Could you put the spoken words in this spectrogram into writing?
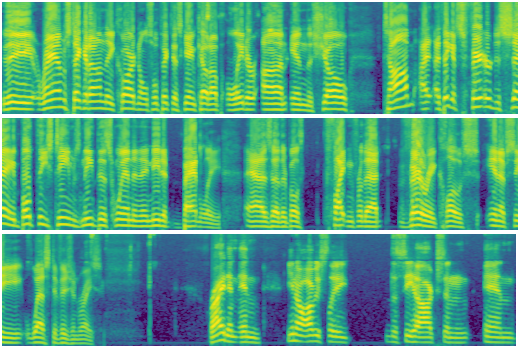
The Rams take it on the Cardinals. We'll pick this game coming up later on in the show. Tom, I, I, think it's fair to say both these teams need this win, and they need it badly, as uh, they're both fighting for that very close NFC West division race. Right, and and you know, obviously, the Seahawks and and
